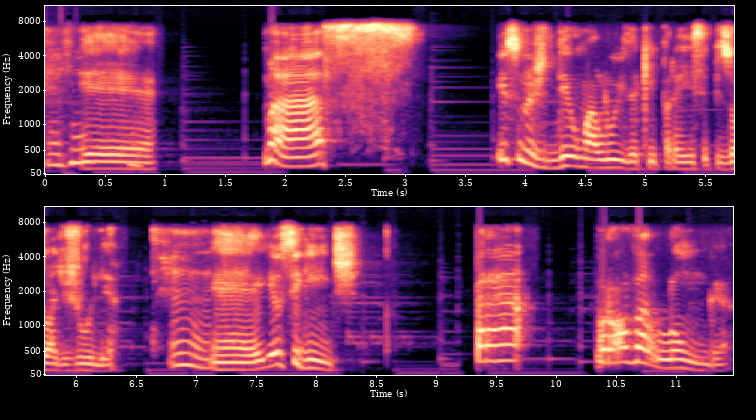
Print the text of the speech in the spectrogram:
Uhum. É, mas isso nos deu uma luz aqui para esse episódio, Júlia. Uhum. É, e é o seguinte: para prova longa,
